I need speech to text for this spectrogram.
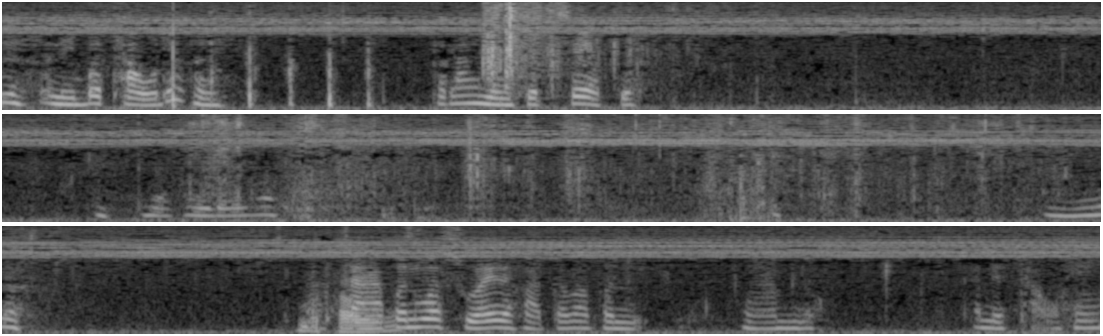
ออันนี้บะเถาเด้วยค่ะนี่กำลังหนึ่งเจ็บแซ่บเลยอยากให้ดูว่าเออๆบ่เท่าตาเพิ่นว่าสวยเลยค่ะ แต่ว่าเพิ่นงามอยู่ท่านเด็ดเถาแห้ง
